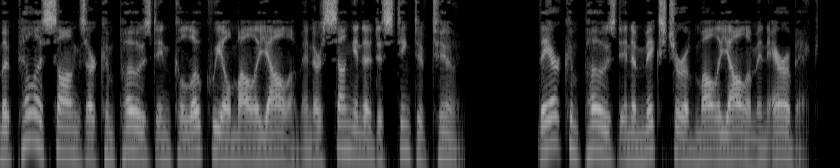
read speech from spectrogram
Mapilla songs are composed in colloquial Malayalam and are sung in a distinctive tune. They are composed in a mixture of Malayalam and Arabic.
